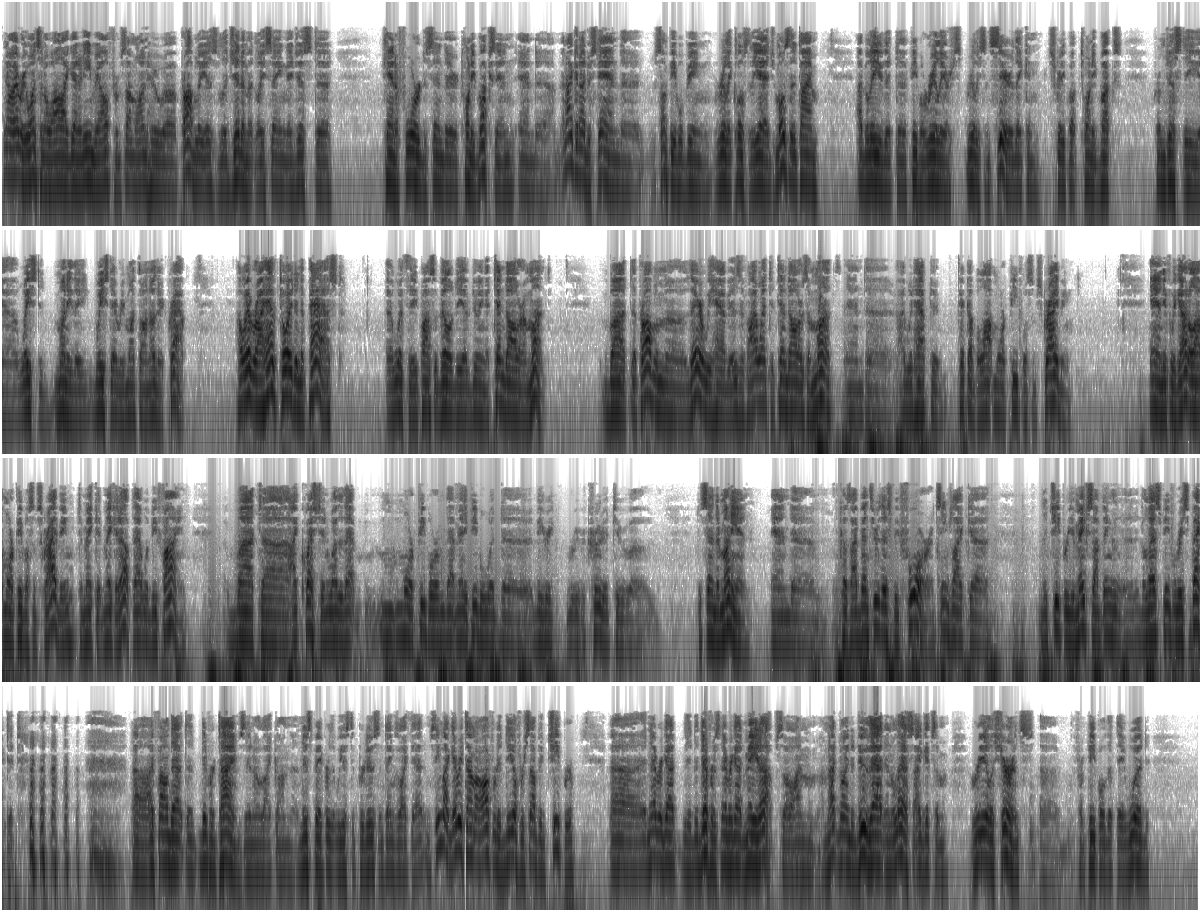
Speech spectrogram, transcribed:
You know, every once in a while I get an email from someone who uh, probably is legitimately saying they just uh, can't afford to send their 20 bucks in, and uh, and I can understand uh, some people being really close to the edge. Most of the time, I believe that uh, people really are really sincere. They can scrape up 20 bucks from just the uh, wasted money they waste every month on other crap. However, I have toyed in the past uh, with the possibility of doing a $10 a month. But the problem uh, there we have is if I went to $10 a month and uh, I would have to pick up a lot more people subscribing. And if we got a lot more people subscribing to make it make it up, that would be fine but uh, I question whether that more people, or that many people would uh, be re re recruited to uh, to send their money in, and because uh, I've been through this before, it seems like uh, the cheaper you make something, the less people respect it. uh, uh, I found that at different times, you know, like on the newspaper that we used to produce and things like that. It seemed like every time I offered a deal for something cheaper, uh, it never got the, the difference never got made up. So I'm I'm not going to do that unless I get some real assurance uh, from people that they would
